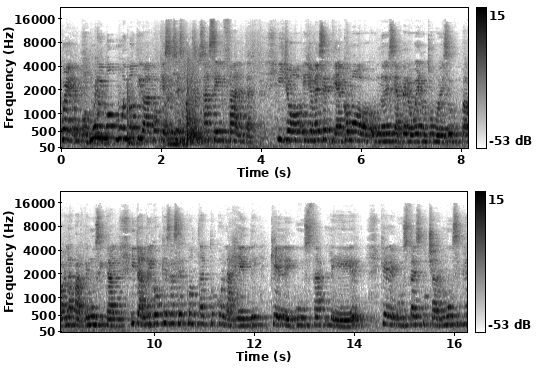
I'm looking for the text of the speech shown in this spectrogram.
Bueno, muy, muy motivada porque esos espacios hacen falta. Y yo, y yo me sentía como, uno decía, pero bueno, como desocupado en la parte musical y tan rico que es hacer contacto con la gente que le gusta leer, que le gusta escuchar música,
